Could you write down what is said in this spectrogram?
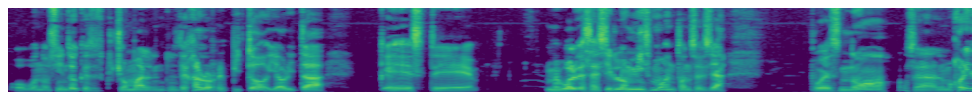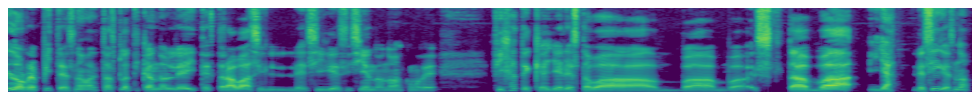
O bueno, siento que se escuchó mal. Entonces déjalo, repito y ahorita, este, me vuelves a decir lo mismo, entonces ya. Pues no, o sea, a lo mejor y lo repites, ¿no? Estás platicándole y te trabas y le sigues diciendo, ¿no? Como de, fíjate que ayer estaba, estaba, y ya, le sigues, ¿no?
